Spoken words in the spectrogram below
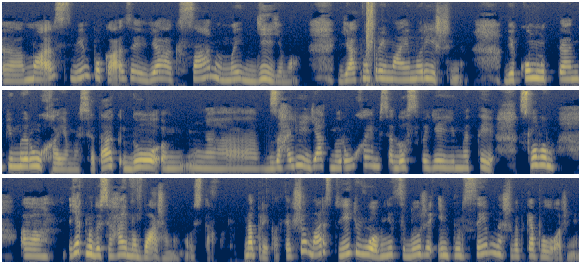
Е, Марс він показує, як саме ми діємо, як ми приймаємо рішення, в якому темпі ми рухаємося, так, до ем, е, взагалі, як ми рухаємося до своєї мети. Словом, як ми досягаємо бажаного. Ось так. Наприклад, якщо Марс стоїть у вовні, це дуже імпульсивне, швидке положення.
